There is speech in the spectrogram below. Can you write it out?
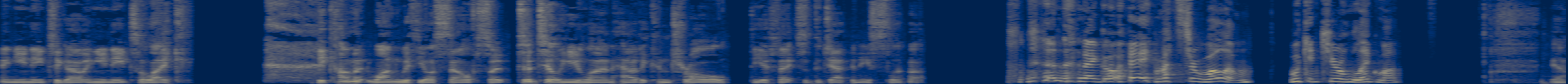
and you need to go and you need to like become at one with yourself so until you learn how to control the effects of the Japanese slipper. and then I go, hey, Master Willem, we can cure ligma. Yeah.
